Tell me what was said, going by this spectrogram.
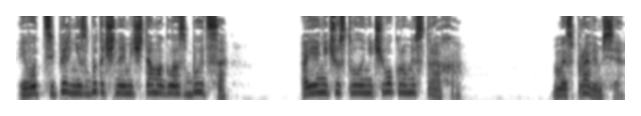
И вот теперь несбыточная мечта могла сбыться, а я не чувствовала ничего, кроме страха. «Мы справимся»,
